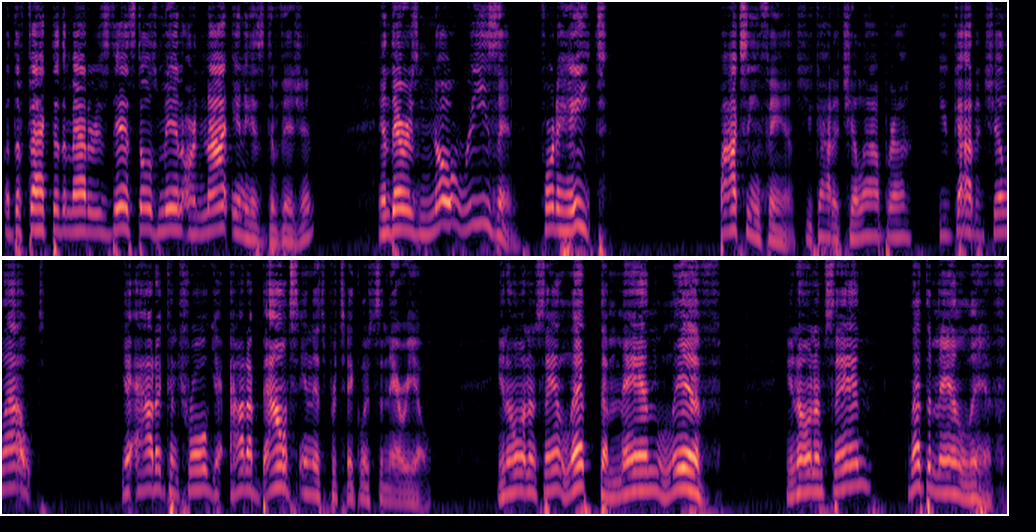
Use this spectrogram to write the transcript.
But the fact of the matter is this those men are not in his division, and there is no reason for the hate. Boxing fans, you gotta chill out, bruh. You gotta chill out. You're out of control. You're out of bounds in this particular scenario. You know what I'm saying? Let the man live. You know what I'm saying? Let the man live.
